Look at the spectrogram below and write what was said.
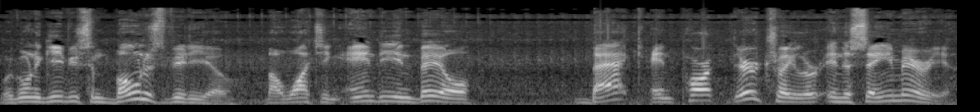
we're going to give you some bonus video by watching Andy and Belle back and park their trailer in the same area.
